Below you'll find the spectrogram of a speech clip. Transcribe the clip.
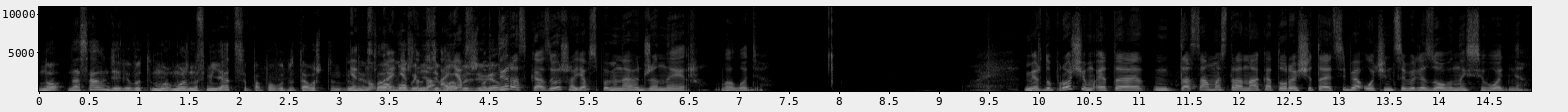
Но на самом деле, вот можно смеяться по поводу того, что, Нет, ну, слава конечно, богу, не да. а я, живем. Ты рассказываешь, а я вспоминаю Джен Эйр, Володя. Между прочим, это та самая страна, которая считает себя очень цивилизованной сегодня.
